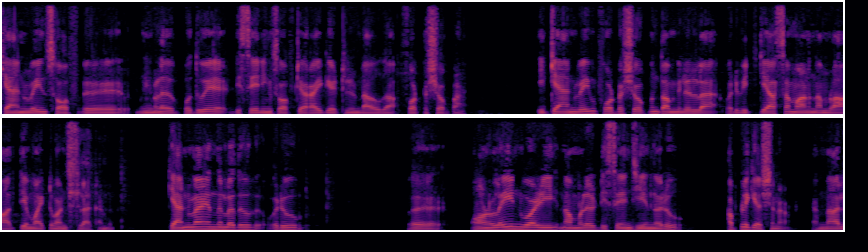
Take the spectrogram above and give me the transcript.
ക്യാൻവയും സോഫ്റ്റ് നിങ്ങൾ പൊതുവെ ഡിസൈനിങ് സോഫ്റ്റ്വെയർ ആയി കേട്ടിട്ടുണ്ടാവുക ഫോട്ടോഷോപ്പാണ്. ഈ ക്യാൻവയും ഫോട്ടോഷോപ്പും തമ്മിലുള്ള ഒരു വ്യത്യാസമാണ് നമ്മൾ ആദ്യമായിട്ട് മനസ്സിലാക്കേണ്ടത്. ക്യാൻവ എന്നുള്ളത് ഒരു ഓൺലൈൻ വഴി നമ്മൾ ഡിസൈൻ ചെയ്യുന്നൊരു ആപ്ലിക്കേഷനാണ് എന്നാൽ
